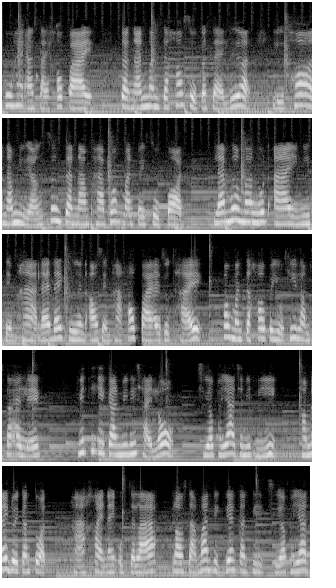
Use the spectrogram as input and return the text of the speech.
ผู้ให้อาศัยเข้าไป จากนั้นมันจะเข้าสู่กระแสเลือด หรือท่อน้ำเหลือง ซึ่งจะนำพาพวกมันไปสู่ปอด และเมื่อมนุษย์ไอมีเสมหะและได้กลืนเอาเสมหะเข้าไปสุดท้ายพวกมันจะเข้าไปอยู่ที่ลำไส้เล็ก วิธีการวินิจฉัยโรคเชื้อพยาธิชนิดนี้ทำได้โดยการตรวจหาไข่ในอุจจาระ เราสามารถหลีกเลี่ยงการติดเชื้อพยาธิ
